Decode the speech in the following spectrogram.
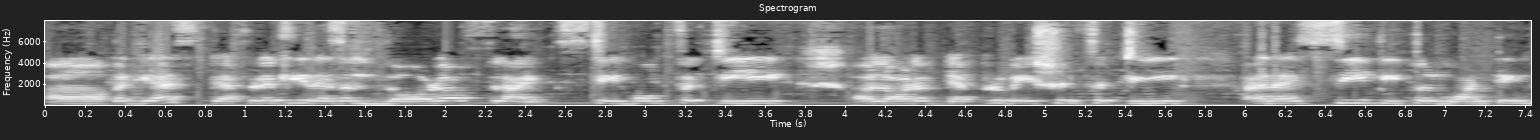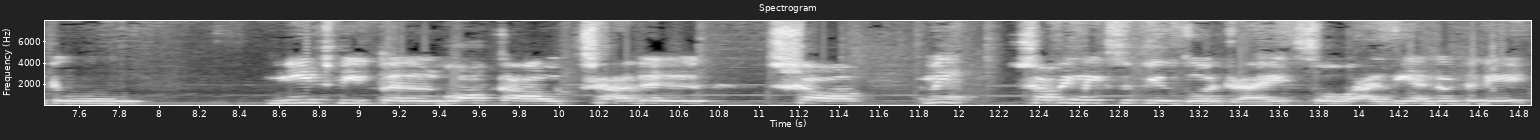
Uh, but yes, definitely there's a lot of like stay home fatigue, a lot of deprivation fatigue, and I see people wanting to meet people, walk out, travel, shop. I mean, shopping makes you feel good, right? So at the end of the day,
